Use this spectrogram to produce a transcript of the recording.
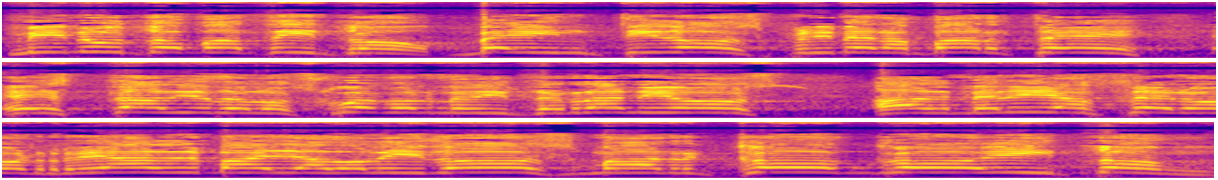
Minuto patito, 22, primera parte, Estadio de los Juegos Mediterráneos. Almería 0, Real Valladolid 2, marcó Goitón.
